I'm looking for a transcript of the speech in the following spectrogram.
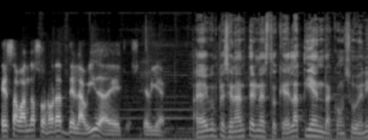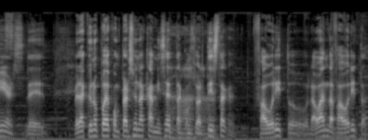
esa banda sonora de la vida de ellos que viene. Hay algo impresionante Ernesto que es la tienda con souvenirs, de, ¿verdad? Que uno puede comprarse una camiseta con su artista favorito, la banda favorita.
